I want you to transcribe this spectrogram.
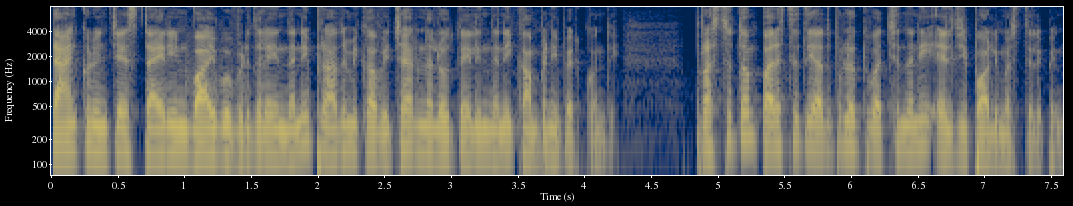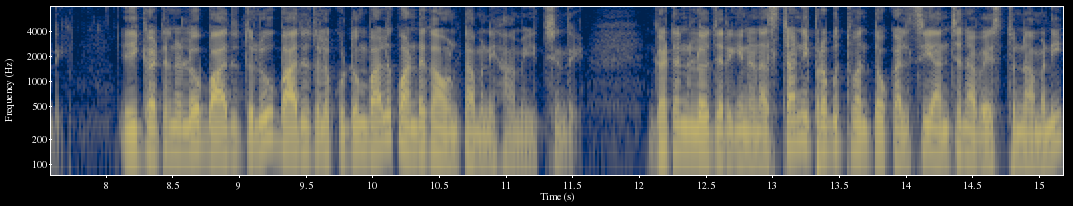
ట్యాంకు నుంచే స్టైరిన్ వాయువు విడుదలైందని ప్రాథమిక విచారణలో తేలిందని కంపెనీ పేర్కొంది. ప్రస్తుతం పరిస్థితి అదుపులోకి వచ్చిందని ఎల్జీ పాలిమర్స్ తెలిపింది. ఈ ఘటనలో బాధితులు బాధితుల కుటుంబాలకు అండగా ఉంటామని హామీ ఇచ్చింది. ఘటనలో జరిగిన నష్టాన్ని ప్రభుత్వంతో కలిసి అంచనా వేస్తున్నామని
